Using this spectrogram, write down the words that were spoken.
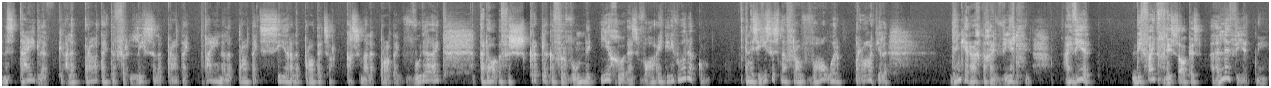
En dit is duidelik, hulle praat uit 'n verlies, hulle praat uit pyn, hulle praat uit seer, hulle praat uit sarkasme, hulle praat uit woede uit dat daar 'n verskriklike verwonde ego is waaruit hierdie woorde kom. En as Jesus nou vra waaroor praat julle? Dink jy regtig hy weet nie? Hy weet. Die feit van die saak is hulle weet nie.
